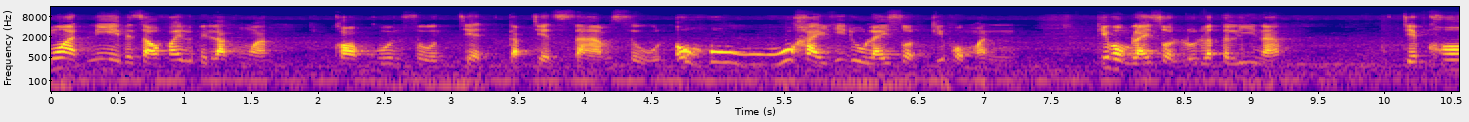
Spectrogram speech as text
งวดนี่เป็นเสาไฟหรือเป็นลักหัว ขอบคุณ 07 กับ 730 โอ้โห ใครที่ดูไลฟ์สดที่ผมมัน ที่ผมไลฟ์สดรุ่นลอตเตอรี่นะ เจ็บคอ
